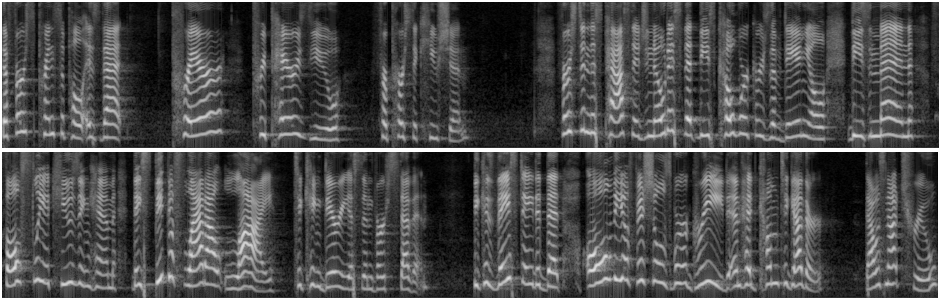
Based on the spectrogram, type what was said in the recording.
The first principle is that prayer prepares you for persecution. First, in this passage, notice that these co workers of Daniel, these men falsely accusing him, they speak a flat out lie to King Darius in verse 7 because they stated that all the officials were agreed and had come together. That was not true.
